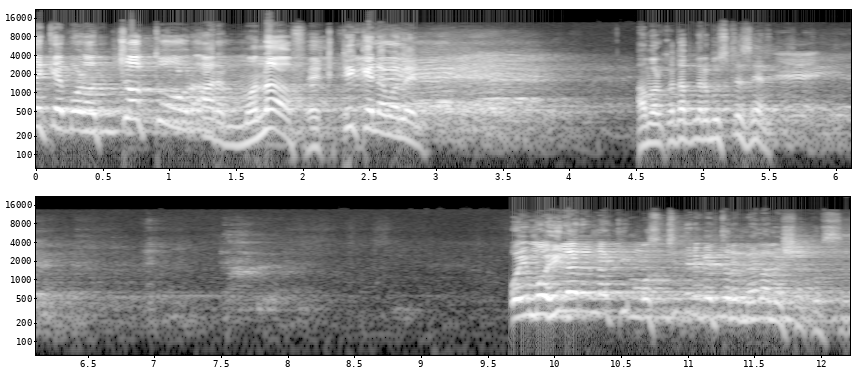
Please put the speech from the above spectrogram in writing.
থেকে বড় চতুর আর মোনাফেক। ঠিক না বলেন? আমার কথা আপনারা বুঝতেছেন? ওই মহিলারা নাকি মসজিদের ভেতরে মেলামেশা করছে।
